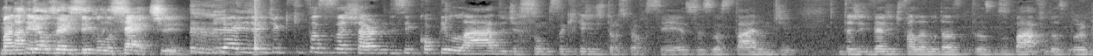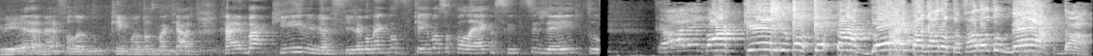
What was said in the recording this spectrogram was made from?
Mateus, Mateus, versículo versículo 7. E aí, gente, o que vocês acharam desse compilado de assuntos aqui que a gente trouxe pra vocês? Vocês gostaram de. Da gente ver a gente falando das, das- dos bafos das blogueiras, né? Falando queimando as maquiagens. Karen Baquini, minha filha, como é que você queima sua colega assim desse jeito? Karen Baquini, você tá doida, garota? Falando merda!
